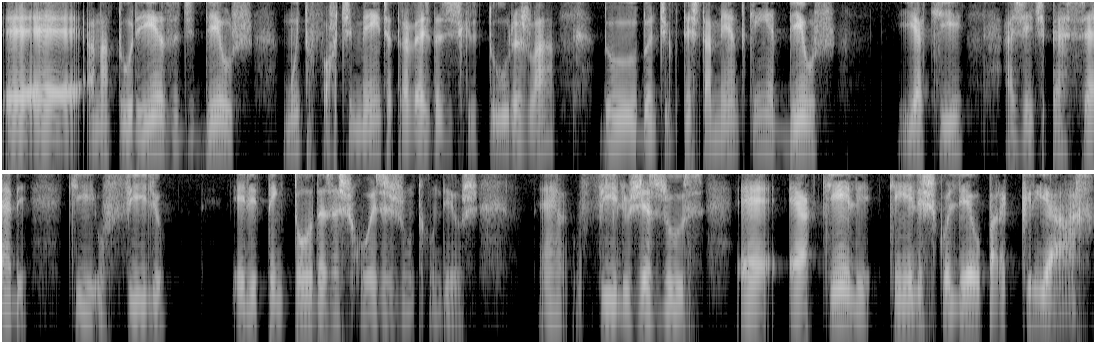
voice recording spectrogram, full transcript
é, é, a natureza de Deus muito fortemente através das escrituras lá do, do Antigo Testamento, quem é Deus. E aqui a gente percebe que o Filho ele tem todas as coisas junto com Deus. É, o Filho, Jesus, é, é aquele quem ele escolheu para criar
